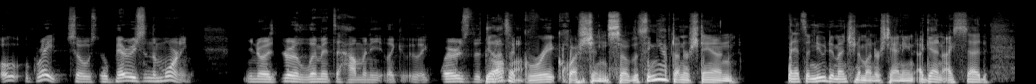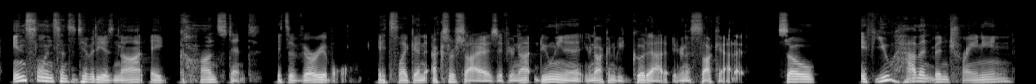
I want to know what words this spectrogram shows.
oh, oh, great. So, so berries in the morning. You know, is there a limit to how many, like, like where's the Yeah, that's a great question. So the thing you have to understand, and it's a new dimension of understanding. Again, I said insulin sensitivity is not a constant. It's a variable. It's like an exercise. If you're not doing it, you're not going to be good at it. You're going to suck at it. So if you haven't been training,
